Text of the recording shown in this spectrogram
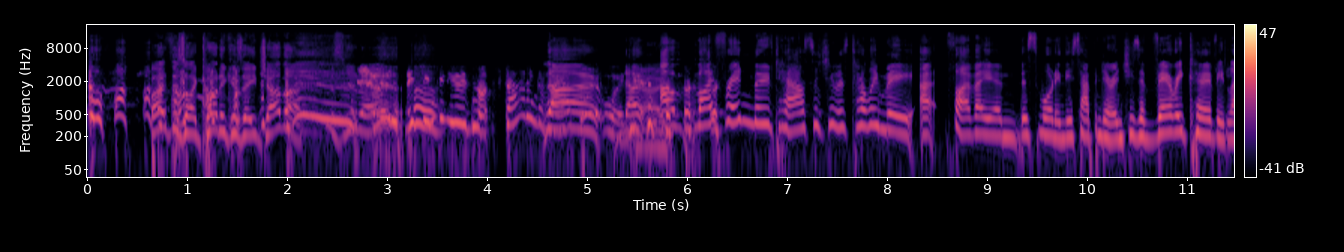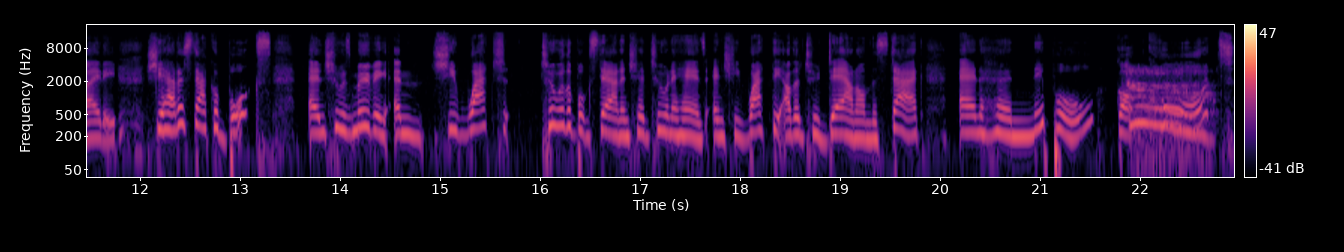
both as iconic as each other. You know. This interview is not starting the way I thought No, it would. no. Um, my friend moved house and she was telling me at 5 a.m. this morning this happened to her, and she's a very curvy lady. She had a stack of books and she was moving, and she whacked two of the books down, and she had two in her hands, and she whacked the other two down on the stack, and her nipple got caught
